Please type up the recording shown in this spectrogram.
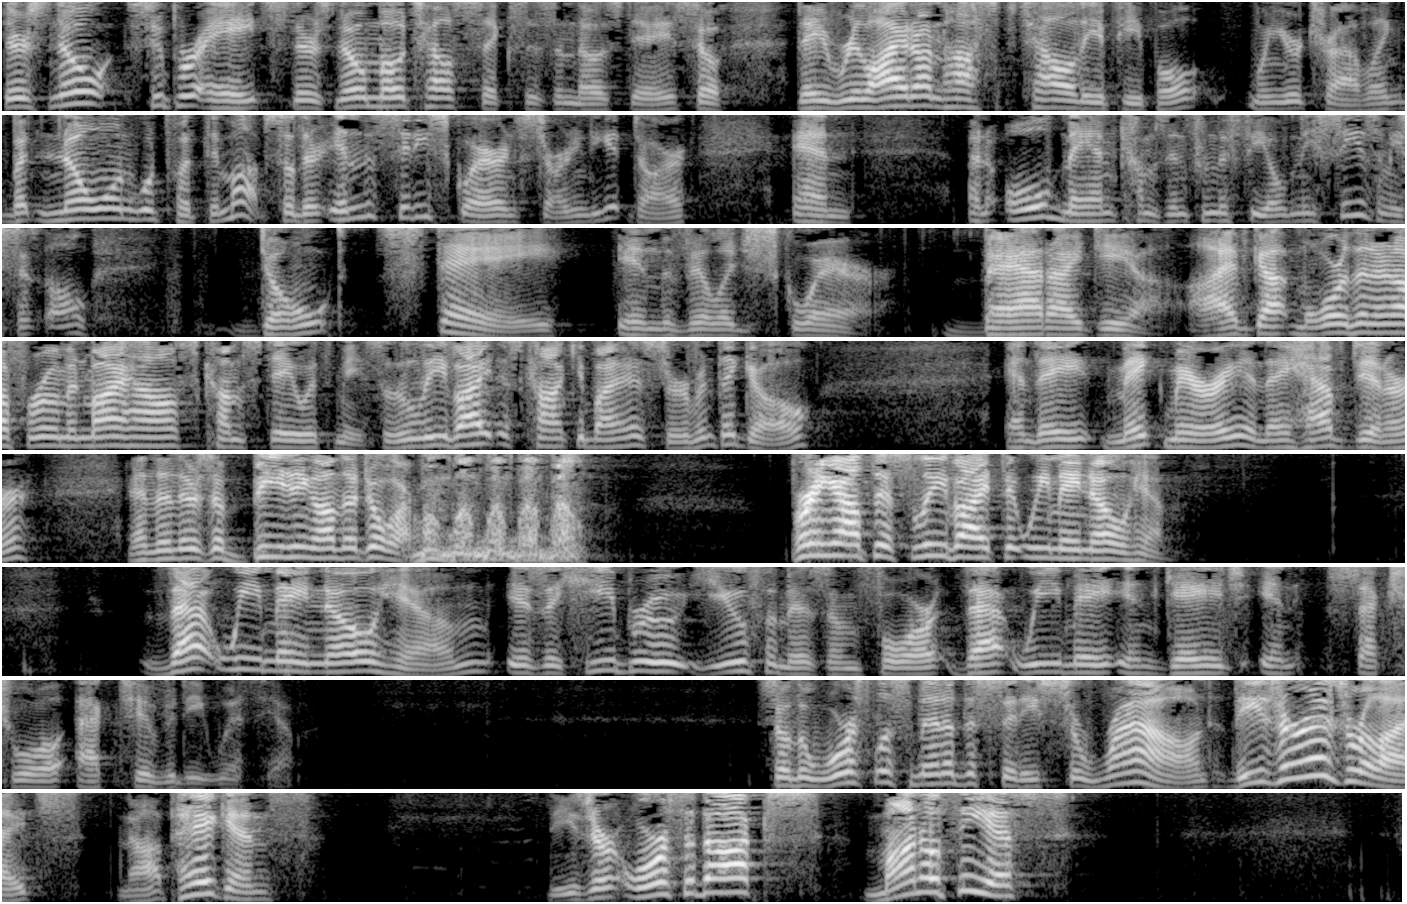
There's no Super 8s, there's no Motel 6s in those days. So they relied on hospitality of people when you're traveling, but no one would put them up. So they're in the city square and starting to get dark, and an old man comes in from the field and he sees him. He says, Oh, don't stay in the village square. Bad idea. I've got more than enough room in my house. Come stay with me. So the Levite, his concubine, and his servant, they go and they make merry and they have dinner and then there's a beating on the door. Boom, boom, boom, boom, boom. Bring out this Levite that we may know him. That we may know him is a Hebrew euphemism for that we may engage in sexual activity with him. So the worthless men of the city surround, these are Israelites, not pagans. These are Orthodox monotheists.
